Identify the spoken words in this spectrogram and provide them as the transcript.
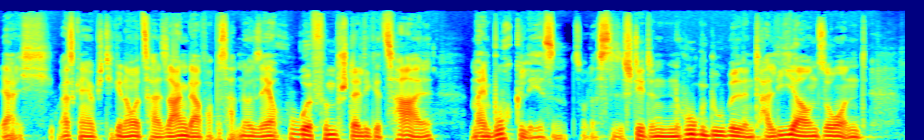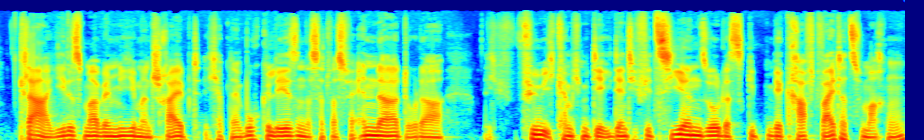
ja, ich weiß gar nicht, ob ich die genaue Zahl sagen darf, aber es hat eine sehr hohe fünfstellige Zahl, mein Buch gelesen. So, das steht in Hugendubel, in Thalia und so. Und klar, jedes Mal, wenn mir jemand schreibt, ich habe dein Buch gelesen, das hat was verändert oder ich fühle, ich kann mich mit dir identifizieren, so, das gibt mir Kraft weiterzumachen,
